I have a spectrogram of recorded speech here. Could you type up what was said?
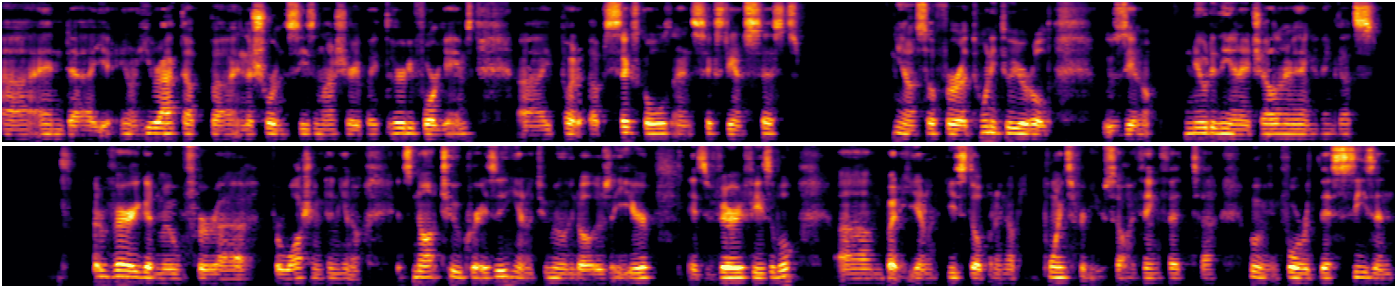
Uh, and, uh, you, know, he racked up uh, in the shortened season last year. He played 34 games. Uh, he put up six goals and 60 assists. You know, so for a 22-year-old who's, you know, new to the NHL and everything, I think that's a very good move for uh, for Washington. You know, it's not too crazy. You know, two million dollars a year is very feasible. Um, but you know, he's still putting up points for you. So I think that uh, moving forward this season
